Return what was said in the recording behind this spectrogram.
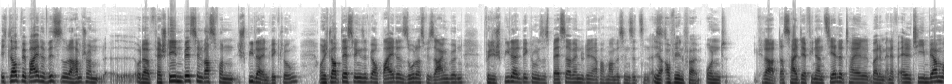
ich glaube, wir beide wissen oder haben schon äh, oder verstehen ein bisschen was von Spielerentwicklung. Und ich glaube, deswegen sind wir auch beide so, dass wir sagen würden, für die Spielerentwicklung ist es besser, wenn du den einfach mal ein bisschen sitzen lässt. Ja, auf jeden Fall. Und klar, das ist halt der finanzielle Teil bei dem NFL-Team. Wir haben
